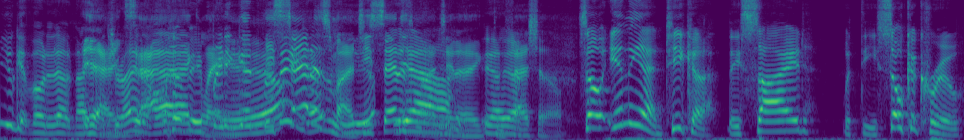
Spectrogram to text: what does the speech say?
you get voted out, I yeah, your exactly. be pretty good he for me. said as much. He said as Yeah. much in a Yeah, yeah. confessional. So in the end, Tika they side with the Soka crew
